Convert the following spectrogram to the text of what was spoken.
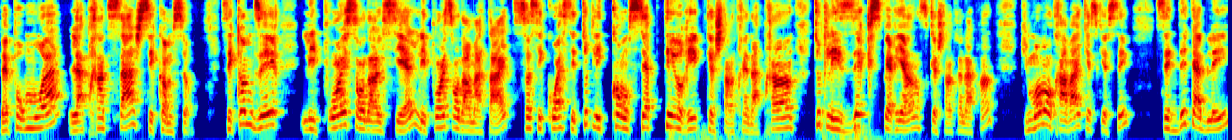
Ben pour moi, l'apprentissage, c'est comme ça. C'est comme dire, les points sont dans le ciel, les points sont dans ma tête. Ça, c'est quoi? C'est tous les concepts théoriques que je suis en train d'apprendre, toutes les expériences que je suis en train d'apprendre. Puis moi, mon travail, qu'est-ce que c'est? C'est d'établir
